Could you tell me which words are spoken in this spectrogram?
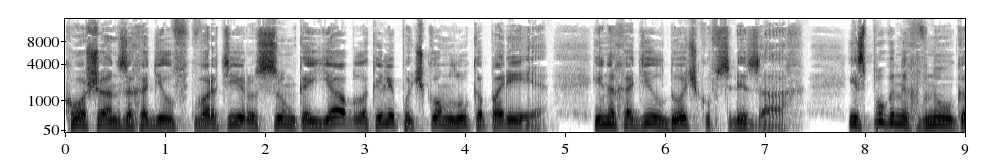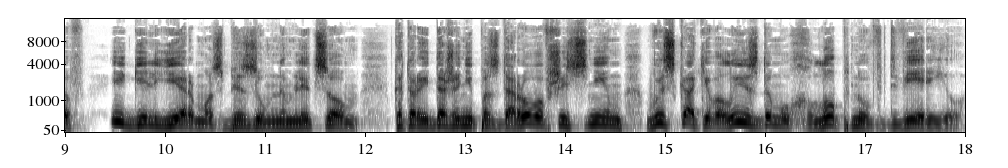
Хошиан заходил в квартиру с сумкой яблок или пучком лука-порея и находил дочку в слезах. Испуганных внуков, и Гильермо с безумным лицом, который, даже не поздоровавшись с ним, выскакивал из дому, хлопнув дверью.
